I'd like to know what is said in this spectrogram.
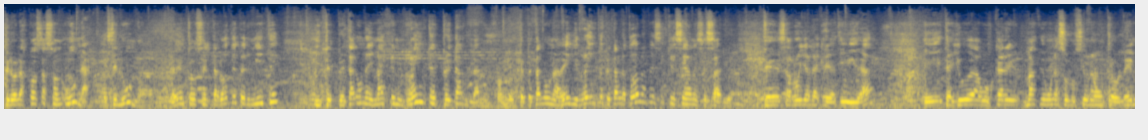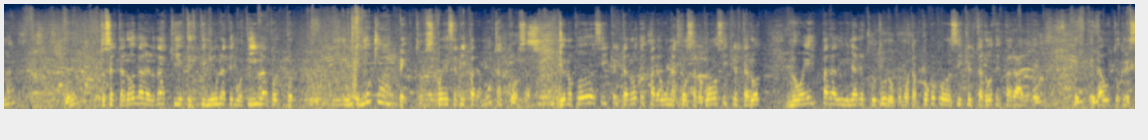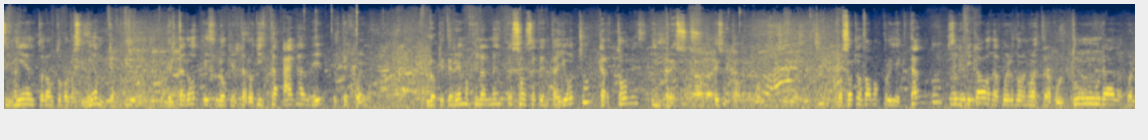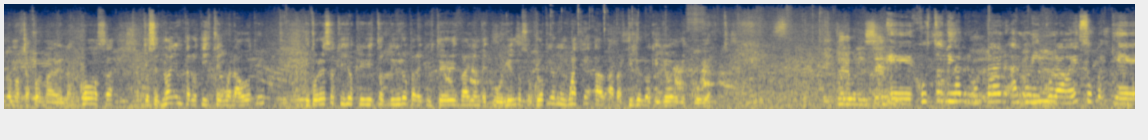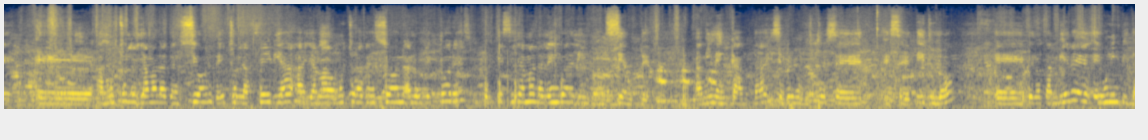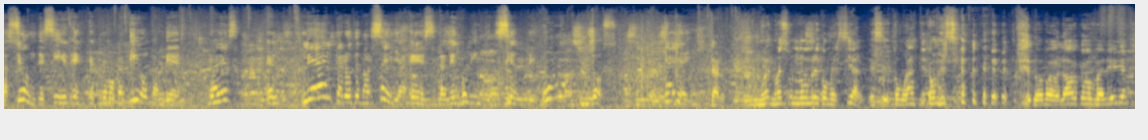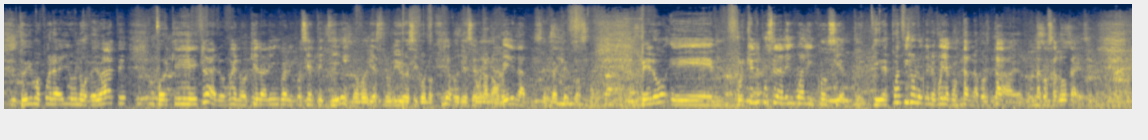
pero las cosas son una, es el uno. Entonces el tarot te permite interpretar una imagen, reinterpretarla fondo, interpretarla una vez y reinterpretarla todas las veces que sea necesario. Te desarrolla la creatividad, eh, te ayuda a buscar eh, más de una solución a un problema. Entonces el tarot la verdad es que te estimula, te motiva por, en muchos aspectos, puede servir para muchas cosas. Yo no puedo decir que el tarot es para una cosa, no puedo decir que el tarot no es para adivinar el futuro, como tampoco puedo decir que el tarot es para el autocrecimiento, el autoconocimiento. El tarot es lo que el tarotista haga de este juego. Lo que tenemos finalmente son 78 cartones impresos. Eso es todo. Nosotros vamos proyectando significados de acuerdo a nuestra cultura, de acuerdo a nuestra forma de ver las cosas. Entonces no hay un tarotista igual a otro. Y por eso es que yo escribí estos libros para que ustedes vayan descubriendo su propio lenguaje a, partir de lo que yo he descubierto. Eh, justo me iba a preguntar algo vinculado a eso porque eh, a muchos les llama la atención, de hecho en la feria ha llamado mucho la atención a los lectores porque se llama la lengua del inconsciente. A mí me encanta y siempre me gustó ese, ese título eh, pero también es, una invitación, decir, es, provocativo también. No es, el, lea el tarot de Marsella, es la lengua del inconsciente. Uno, dos. ¿Qué hay ahí? Claro, no, es un nombre comercial, es como anticomercial. Lo hemos hablado con Valeria, tuvimos por ahí unos debates, porque claro, bueno, ¿qué la lengua del inconsciente qué es? No podría ser un libro de psicología, podría ser una novela, cualquier cosa. Pero, eh, ¿por qué le puse la lengua al inconsciente? Y después vino lo que les voy a contar portada, una cosa loca eso.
